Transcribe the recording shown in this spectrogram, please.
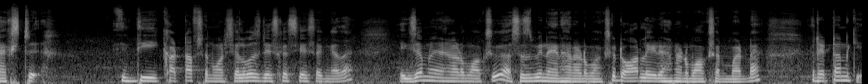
next ఇది కట్ ఆఫ్స్ అనమాట సిలబస్ డిస్కస్ చేసాం కదా. Exam nine hundred marks SSB nine hundred marks total eight hundred marks అనమాట రిటర్న్కి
